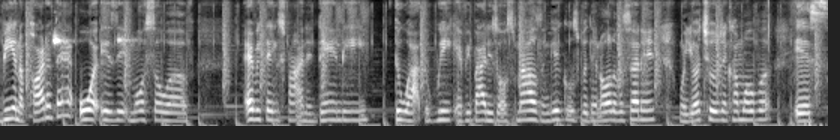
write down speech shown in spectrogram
being a part of that? Or is it more so of everything's fine and dandy? throughout the week. Everybody's all smiles and giggles, but then all of a sudden, when your children come over, it's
